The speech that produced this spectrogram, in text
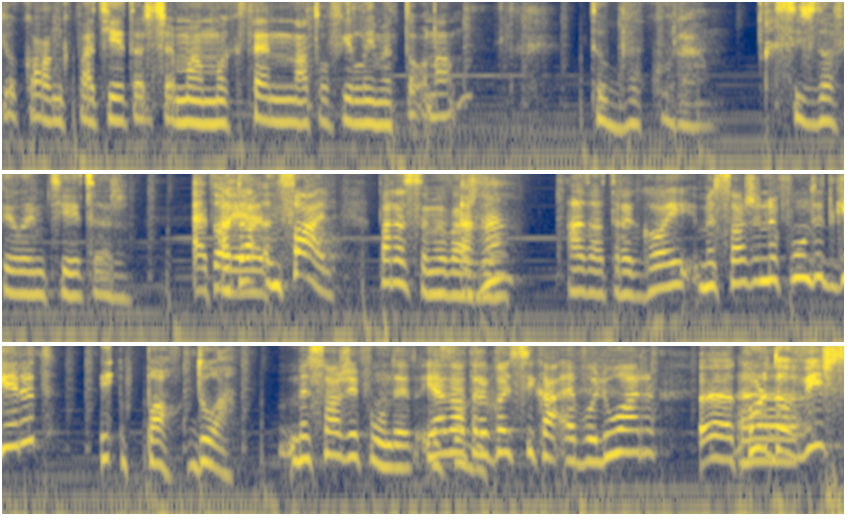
kjo kangë patjetër që më, më këthen në ato fillimet tona. Të bukura, si çdo fillim tjetër. Ato Ata, e... Më fal, para se me vazhdo. Uh -huh. A ta tregoj mesazhin e fundit, Gerit? Po, dua. Mesazhi i fundit. Ja ta tregoj si ka evoluar uh, kur do vish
